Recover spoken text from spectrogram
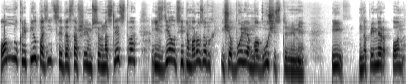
он укрепил позиции, доставшие им все в наследство, и сделал действительно Морозовых еще более могущественными. И, например, он,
